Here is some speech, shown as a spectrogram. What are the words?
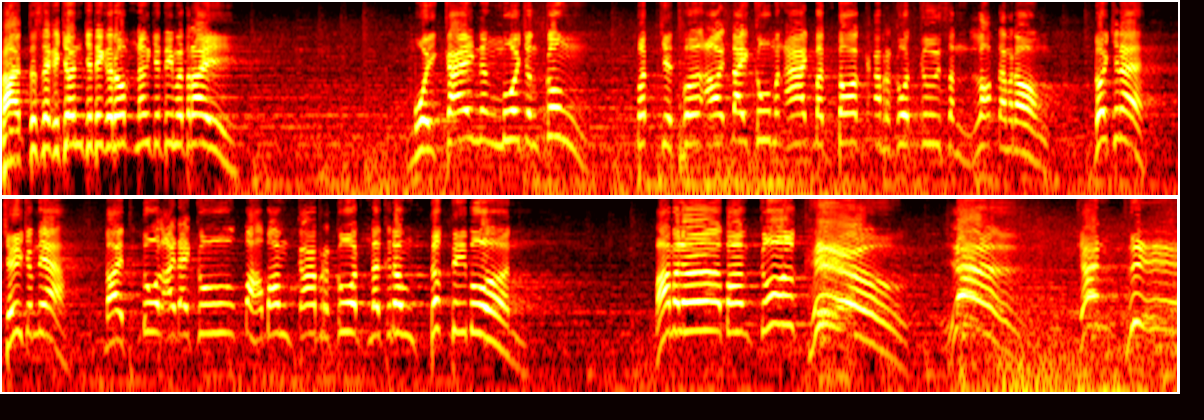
បាទទស្សនិកជនជាទីគោរពនិងជាទីមេត្រីមួយកែងនិងមួយចង្គង់ពិតជាធ្វើឲ្យដៃគូមិនអាចបន្តការប្រកួតគឺសន្លប់តែម្ដងដូច្នេះជ័យជំនះដោយផ្ដួលឲ្យដៃគូបោះបង់ការប្រកួតនៅក្នុងទឹកទី4បាទមកលើបង្គោលខៀវលើចាន់ធី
